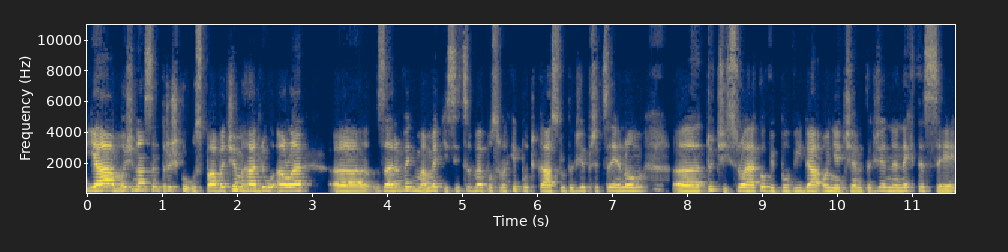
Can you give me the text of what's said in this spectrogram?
já možná jsem trošku uspávačem hadu, ale uh, zároveň máme tisícové poslechy podcastu, takže přece jenom uh, to číslo jako vypovídá o něčem, takže nenechte si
